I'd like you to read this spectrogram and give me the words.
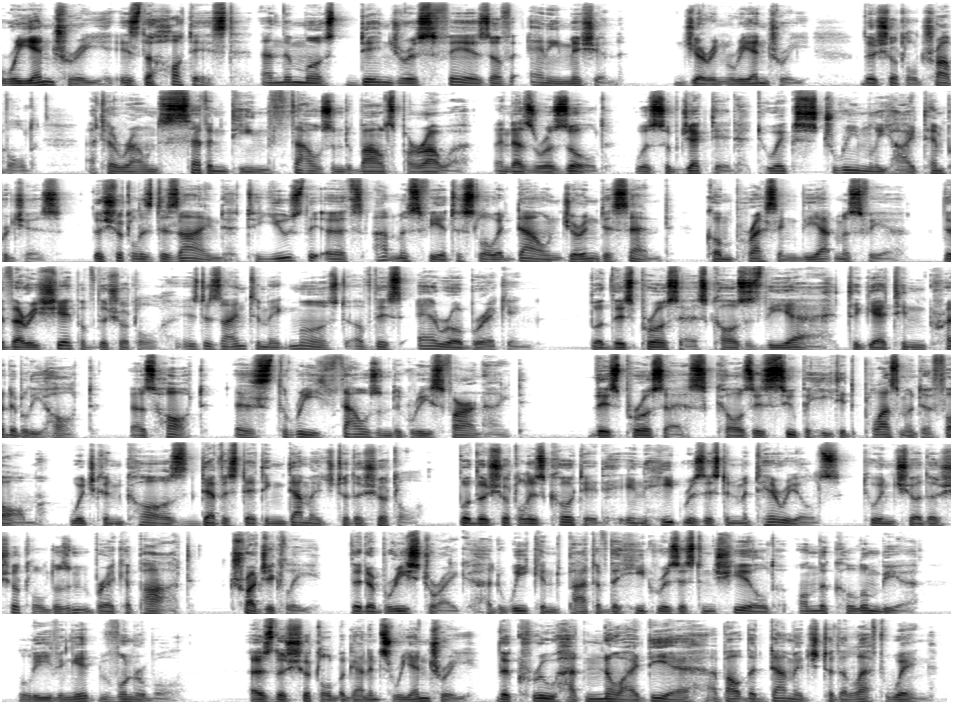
Re-entry is the hottest and the most dangerous phase of any mission. During re-entry, the shuttle travelled at around 17,000 miles per hour and as a result was subjected to extremely high temperatures. The shuttle is designed to use the Earth's atmosphere to slow it down during descent, compressing the atmosphere. The very shape of the shuttle is designed to make most of this aerobraking, but this process causes the air to get incredibly hot as hot as 3000 degrees Fahrenheit. This process causes superheated plasma to form, which can cause devastating damage to the shuttle. but the shuttle is coated in heat resistant materials to ensure the shuttle doesn't break apart. Tragically, the debris strike had weakened part of the heat resistant shield on the Columbia, leaving it vulnerable. As the shuttle began its re entry, the crew had no idea about the damage to the left wing.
